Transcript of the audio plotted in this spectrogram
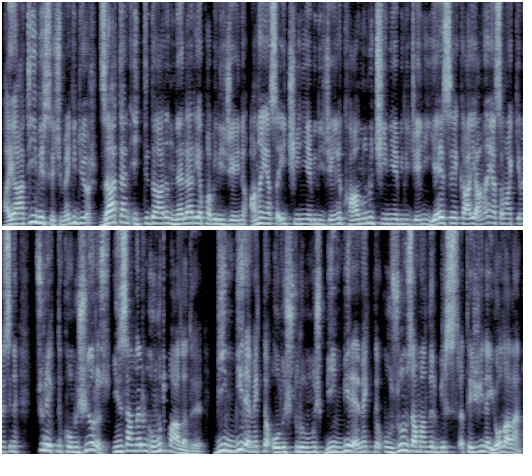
Hayati bir seçime gidiyor. Zaten iktidarın neler yapabileceğini, anayasayı çiğneyebileceğini, kanunu çiğneyebileceğini, YSK'yı, anayasa mahkemesini sürekli konuşuyoruz. İnsanların umut bağladığı, bin bir emekle oluşturulmuş, bin bir emekle uzun zamandır bir stratejiyle yol alan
